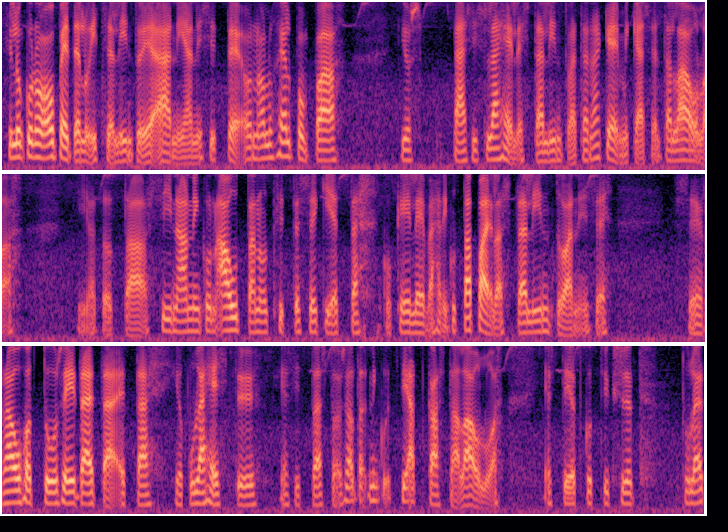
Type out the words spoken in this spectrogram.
silloin kun on opetellut itse lintujen ääniä, niin sitten on ollut helpompaa, jos pääsis lähelle sitä lintua, että näkee mikä sieltä laulaa. Ja tota, siinä on niin kun auttanut sitten sekin, että kokeilee vähän niin kuin tapailla sitä lintua, niin se, se rauhoittuu siitä, että, että joku lähestyy ja sitten taas toisaalta niin kuin jatkaa sitä laulua. Ja sitten jotkut yksilöt tulee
